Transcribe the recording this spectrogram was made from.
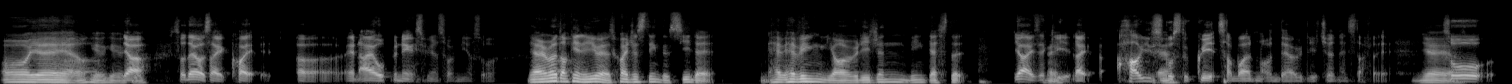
Oh yeah, yeah. Okay, okay, okay. Yeah, so that was like quite uh an eye opening experience for me also. Yeah, I remember talking to you. It's quite interesting to see that ha- having your religion being tested. Yeah, exactly. Like how are you Yeah. supposed to grade someone on their religion and stuff like that. Yeah. So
